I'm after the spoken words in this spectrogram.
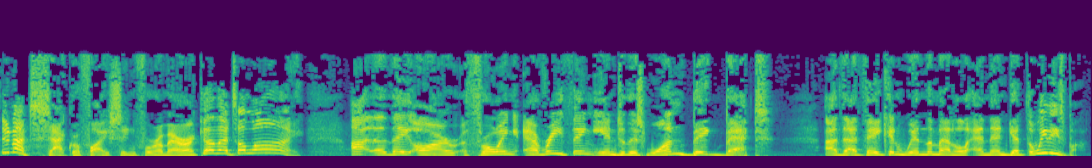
They're not sacrificing for America. That's a lie. Uh, they are throwing everything into this one big bet uh, that they can win the medal and then get the Wheaties box.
